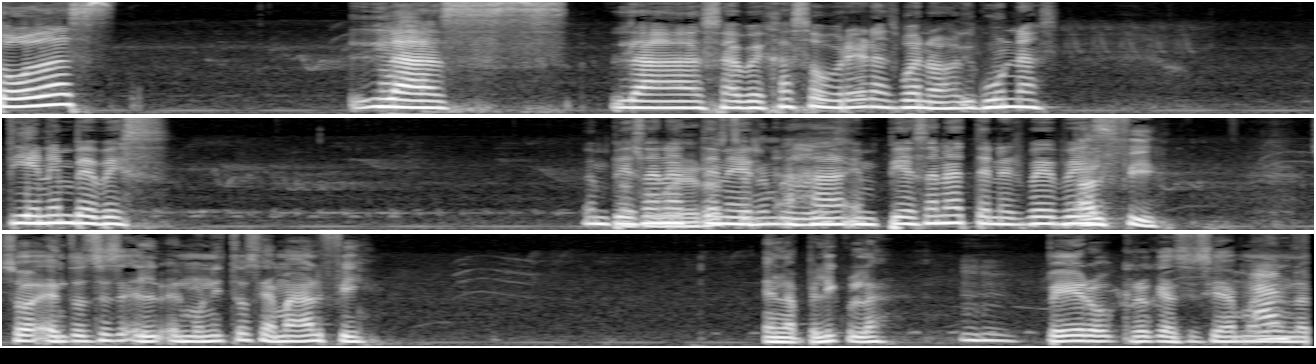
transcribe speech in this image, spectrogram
todas las, las abejas obreras, bueno, algunas, tienen bebés. Empiezan a tener, ajá, empiezan a tener bebés. Alfie. So, entonces el, el monito se llama Alfie en la película, pero creo que así se llama en la.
